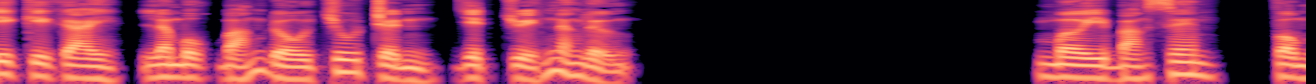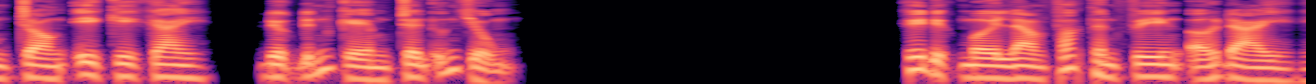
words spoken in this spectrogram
Ikigai là một bản đồ chu trình dịch chuyển năng lượng. Mời bạn xem vòng tròn Ikigai được đính kèm trên ứng dụng. Khi được mời làm phát thanh viên ở đài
